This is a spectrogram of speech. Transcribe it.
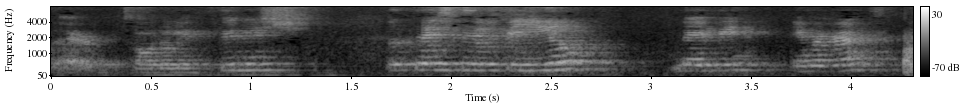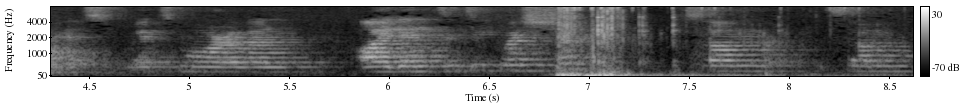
they're totally Finnish, but they still feel maybe immigrant. It's it's more of an identity question. Some some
